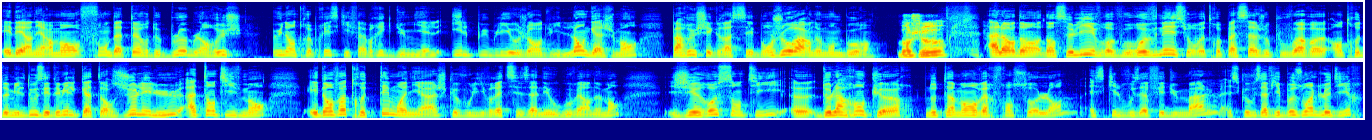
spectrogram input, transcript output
et dernièrement fondateur de Bleu Blanc Ruche, une entreprise qui fabrique du miel. Il publie aujourd'hui L'engagement, paru chez Grasset. Bonjour Arnaud Montebourg. Bonjour. Alors dans, ce livre, vous revenez sur votre passage au pouvoir euh, entre 2012 et 2014. Je l'ai lu attentivement et dans votre témoignage que vous livrez de ces années au gouvernement, j'ai ressenti euh, de la rancœur, notamment envers François Hollande. Est-ce qu'il vous a fait du mal? Est-ce que vous aviez besoin de le dire?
